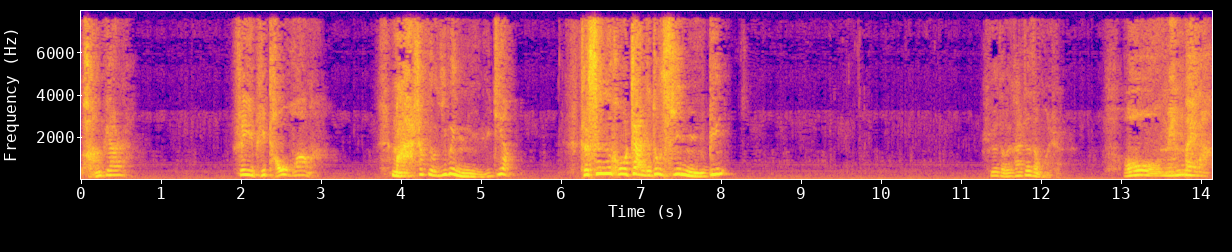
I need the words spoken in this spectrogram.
旁边啊，是一匹桃花马，马上有一位女将，她身后站的都是些女兵。薛斗一看，这怎么回事？哦，明白了，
